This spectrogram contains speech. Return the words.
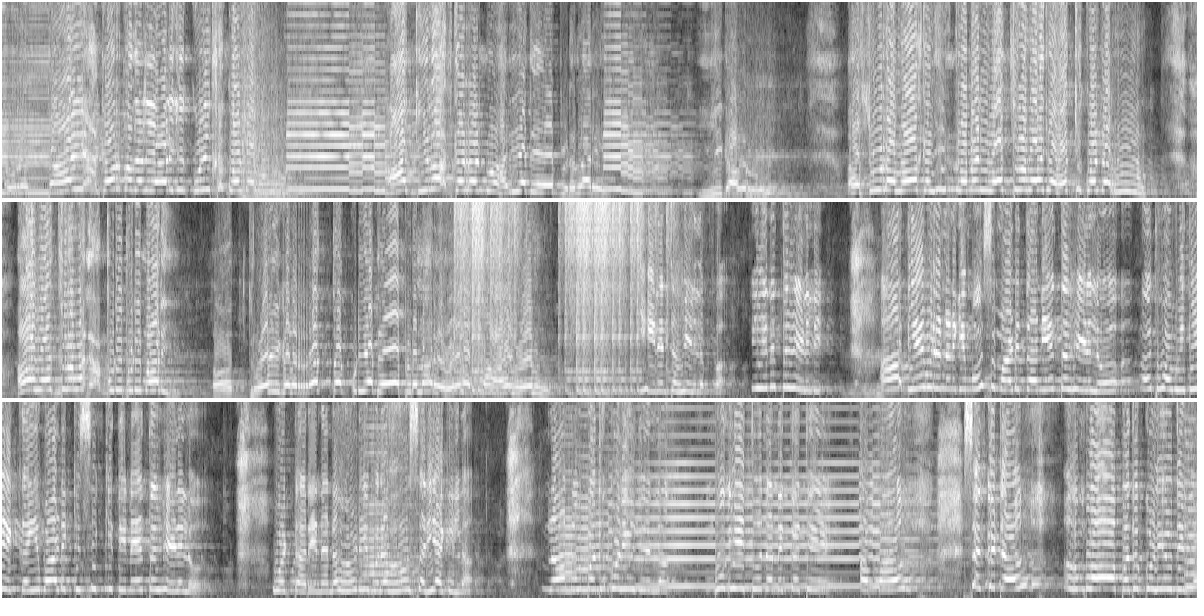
ಅವರ ತಾಯಿಯ ಗರ್ಭದಲ್ಲಿ ಅಡಿಗೆ ಕುಳಿತುಕೊಂಡರು. ಆ ಕಿರಾತ್ಕರನ್ನು ಹರಿಯದೆ ಬಿಡಲಾರೆ. ಈಗ ಅವರು ಅಸುರ ಲೋಕ ಇಂದ್ರಮಣಿ ವಜ್ರ ಒಳಗೆ ಹೊತ್ತುಕೊಂಡರು. ಆ ವಜ್ರವನ್ನ ಪುಡಿ ಪುಡಿ ಮಾಡಿ ಆ ದ್ರೋಹಿಗಳ ರಕ್ತ ಕುಡಿಯದೆ ಬಿಡಲಾರೆ. ಹೇಳಕ್ಕ ಹೇಳು. ಏನಂತ ಹೇಳಲಪ್ಪ ಏನಂತ ಹೇಳಲಿ? ಆ ದೇವರು ನನಗೆ ಮೋಸ ಮಾಡುತ್ತಾನೆ ಅಂತ ಹೇಳಲು ಅಥವಾ ವಿಧಿಯ ಕೈ ಮಾಡಕ್ಕೆ ಸಿಕ್ಕಿದ್ದೀನಿ ಅಂತ ಹೇಳಲು ಒಟ್ಟಾರೆ ನನ್ನ ಹಾಡಿ ಬರಹ ಸರಿಯಾಗಿಲ್ಲ. ನಾನು ಬದುಕುಳಿಯುವುದಿಲ್ಲ. ಮುಗಿಯಿತು ನನ್ನ ಕತೆ. ಅಮ್ಮ, ಸಂಕಟ. ಅಮ್ಮ, ಬದುಕುಳಿಯುವುದಿಲ್ಲ.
